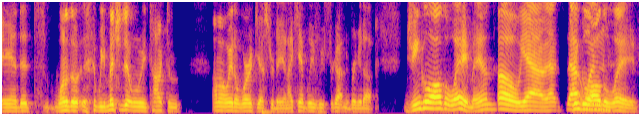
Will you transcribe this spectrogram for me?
and it's one of the we mentioned it when we talked in, on my way to work yesterday, and I can't believe we've forgotten to bring it up. Jingle all the way, man. Oh yeah, that's that Jingle one, all the way.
